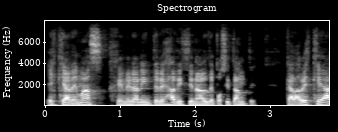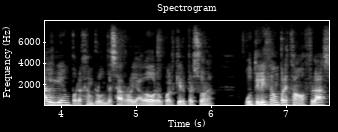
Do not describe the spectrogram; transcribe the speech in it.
es que además generan interés adicional al depositante. Cada vez que alguien, por ejemplo, un desarrollador o cualquier persona, utiliza un préstamo flash,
